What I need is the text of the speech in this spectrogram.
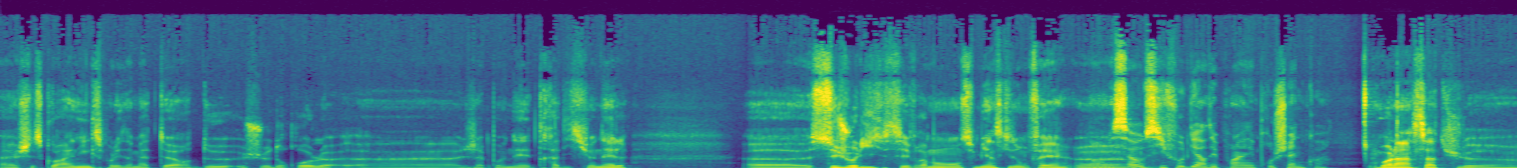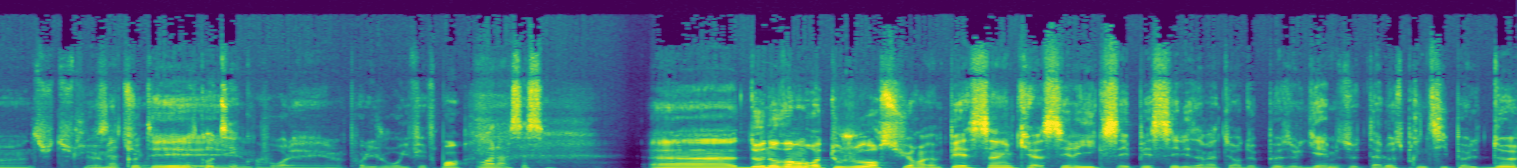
euh, chez Square Enix pour les amateurs de jeux de rôle euh, japonais traditionnels. C'est joli, c'est vraiment c'est bien ce qu'ils ont fait. Non, mais ça aussi, il faut le garder pour l'année prochaine, quoi. Voilà, ça tu le, tu, tu le Ça, mets de le côté, mets de côté, et quoi. pour, les, pour les jours où il fait froid. Voilà, c'est ça. Euh, 2 novembre, toujours sur euh, PS5, Série X et PC, les amateurs de puzzle games, The Talos Principle 2.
